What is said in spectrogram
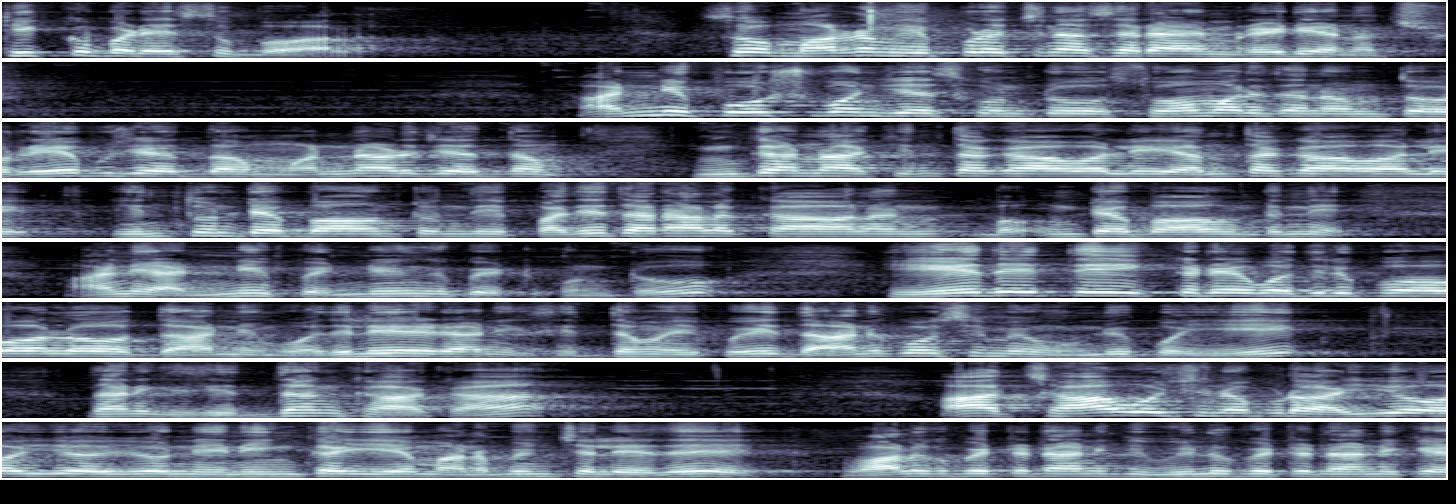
టిక్కు పడేస్తూ పోవాలి. సో మరణం ఎప్పుడు వచ్చినా సరే ఐఎమ్ రెడీ అనొచ్చు. అన్నీ పోస్ట్పోన్ చేసుకుంటూ సోమరిధనంతో రేపు చేద్దాం మన్నాడు చేద్దాం. ఇంకా నాకు ఇంత కావాలి ఎంత కావాలి ఇంత ఉంటే బాగుంటుంది పది తరాలకు కావాలని ఉంటే బాగుంటుంది అని అన్నీ పెండింగ్ పెట్టుకుంటూ ఏదైతే ఇక్కడే వదిలిపోవాలో దాన్ని వదిలేయడానికి సిద్ధమైపోయి దానికోసమే ఉండిపోయి దానికి సిద్ధం కాక ఆ చావు వచ్చినప్పుడు అయ్యో అయ్యో అయ్యో నేను ఇంకా ఏం అనిపించలేదే వాళ్ళకు పెట్టడానికి వీలు పెట్టడానికే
